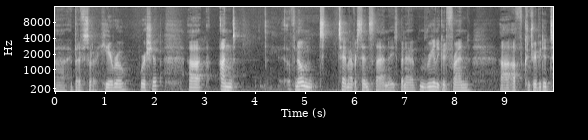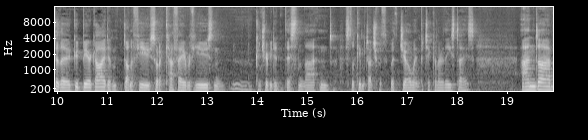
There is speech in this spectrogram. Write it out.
Uh, a bit of sort of hero worship, uh, and I've known t- Tim ever since then. He's been a really good friend. Uh, I've contributed to the Good Beer Guide and done a few sort of cafe reviews and uh, contributed this and that, and still keep in touch with, with Joe in particular these days. And uh,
